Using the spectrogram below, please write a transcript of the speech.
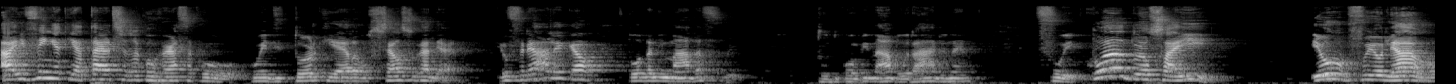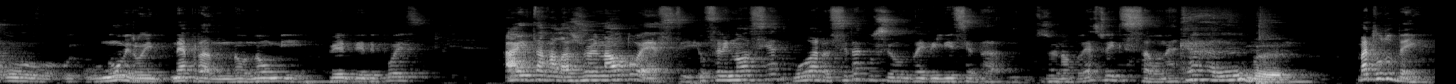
Aí vem aqui à tarde, você já conversa com, com o editor, que era o Celso Galhardo. Eu falei, ah, legal. Toda animada fui. Tudo combinado, horário, né? Fui. Quando eu saí, eu fui olhar o, o, o número, né, para não, não me perder depois. Aí tava lá, Jornal do Oeste. Eu falei, nossa, e agora? Será que o seu da delícia é da Jornal do Oeste ou edição, né? Caramba! Mas tudo bem.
